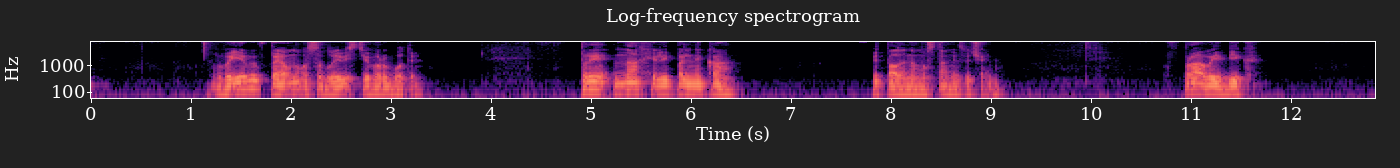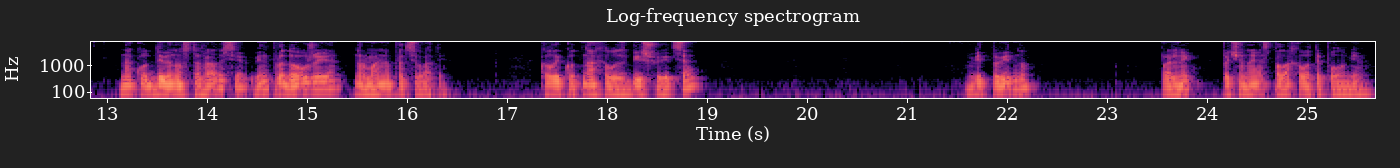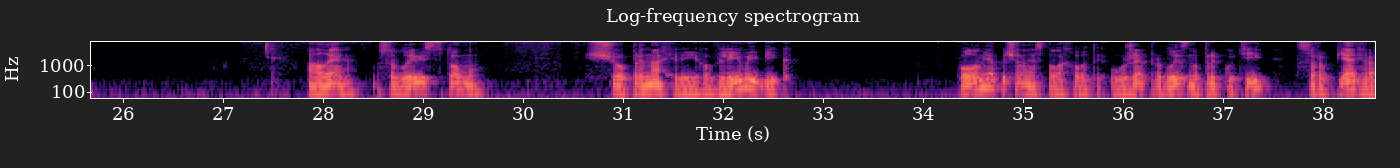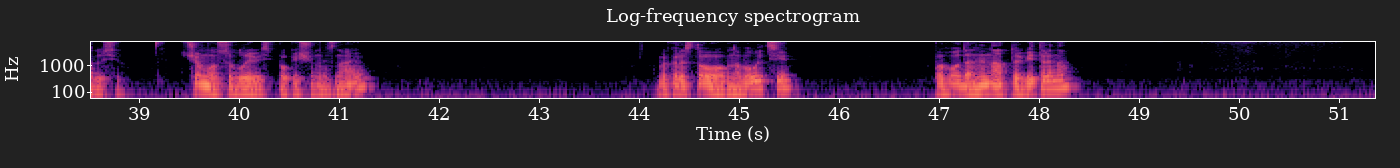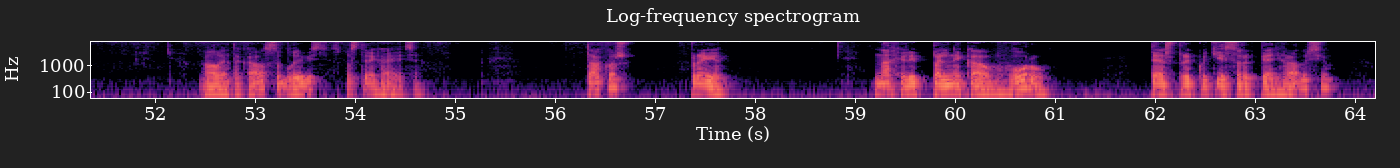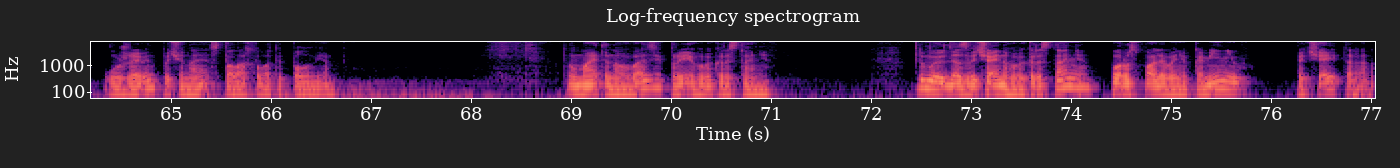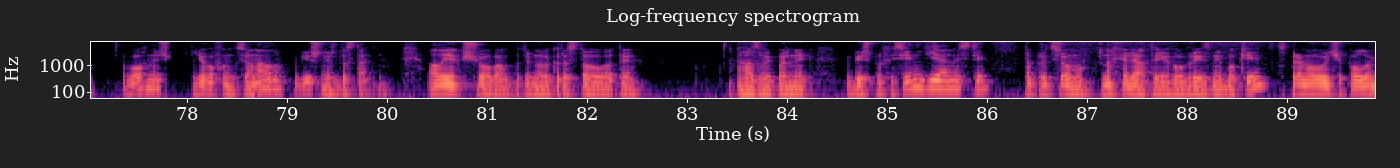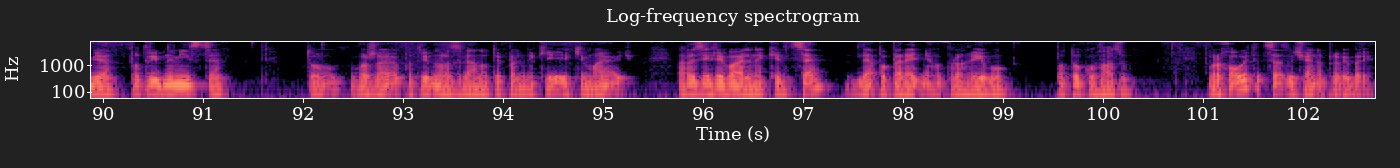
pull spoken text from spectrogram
виявив певну особливість його роботи. При нахилі пальника в підпаленому стані, звичайно, в правий бік на кут 90 градусів він продовжує нормально працювати. Коли кут нахилу збільшується, Відповідно, пальник починає спалахувати полум'ям. Але особливість в тому, що при нахилі його в лівий бік полум'я починає спалахувати уже приблизно при куті 45 градусів. В чому особливість поки що не знаю. Використовував на вулиці. Погода не надто вітряна. Але така особливість спостерігається. Також при нахилі пальника вгору, теж при куті 45 градусів, уже він починає спалахувати полум'ям. Тому майте на увазі при його використанні. Думаю, для звичайного використання по розпалюванню камінів, печей та вогнич, його функціоналу більш ніж достатньо. Але якщо вам потрібно використовувати газовий пальник в більш професійній діяльності, та при цьому нахиляти його в різні боки, спрямовуючи полум'я в потрібне місце, то вважаю, потрібно розглянути пальники, які мають розігрівальне кільце для попереднього прогріву потоку газу. Враховуйте це, звичайно, при виборі.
